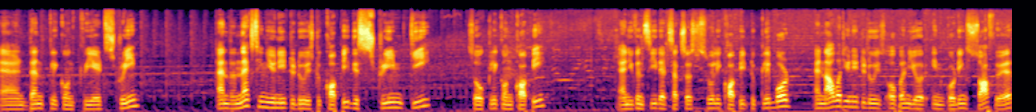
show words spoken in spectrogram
And then click on create stream. And the next thing you need to do is to copy this stream key. So click on copy. And you can see that successfully copied to clipboard. And now what you need to do is open your encoding software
